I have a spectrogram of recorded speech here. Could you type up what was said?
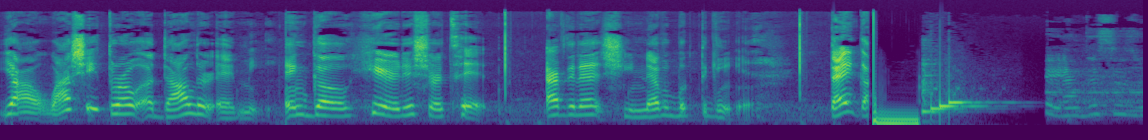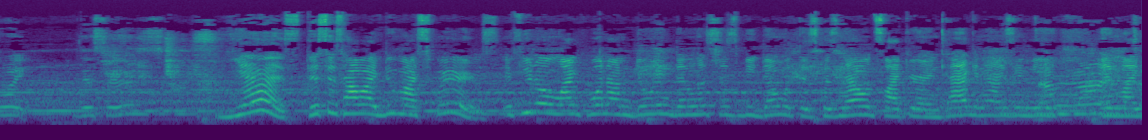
Y'all, why she throw a dollar at me and go, here, this your tip. After that, she never booked again. Thank God. Yes, this is how I do my squares. If you don't like what I'm doing, then let's just be done with this. Because now it's like you're antagonizing me and like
